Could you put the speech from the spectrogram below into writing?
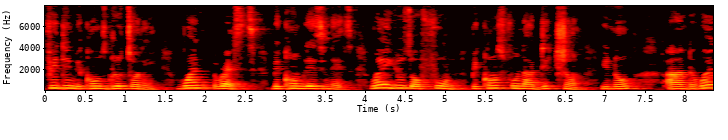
feeding becomes gluttony. When rest become laziness. When use of phone becomes phone addiction you know. And when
